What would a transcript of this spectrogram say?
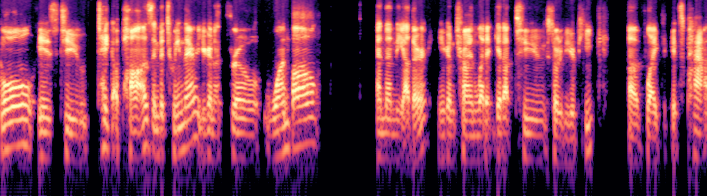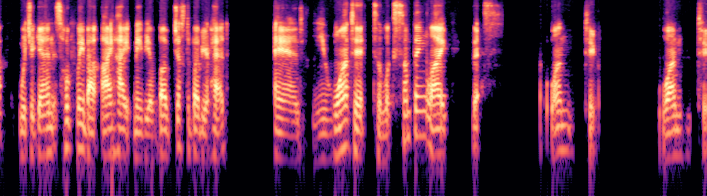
goal is to take a pause in between there. You're going to throw one ball and then the other. You're going to try and let it get up to sort of your peak of like its path, which again is hopefully about eye height, maybe above, just above your head. And you want it to look something like this. One, two, one, two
